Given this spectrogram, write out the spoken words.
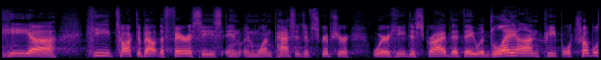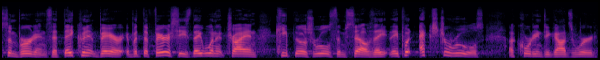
he, uh, he talked about the Pharisees in, in one passage of Scripture where he described that they would lay on people troublesome burdens that they couldn't bear. But the Pharisees, they wouldn't try and keep those rules themselves. They, they put extra rules according to God's word.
